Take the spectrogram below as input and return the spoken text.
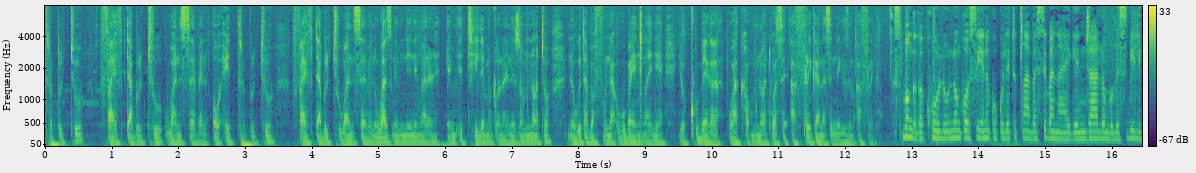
222 52217 0822 52217 ukwazi ngemininingwane ethile emaqondana nezomnotho nokuthi abafuna ukuba ingxenye yokuqhubeka kwakha umnotho waseAfrika naseningizimu Afrika. Sibonga kakhulu nonkosi yena gugulethu xaba siba naye ke njalo ngolwesibili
